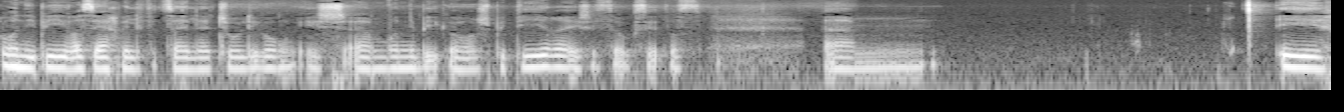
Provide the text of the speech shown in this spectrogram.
wo ich bin, was ich will erzählen, Entschuldigung, ist, ähm, wo ich bin hospitieren, ist es so gewesen, dass ähm, ich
